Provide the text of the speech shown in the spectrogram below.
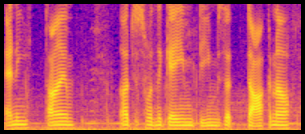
any time, not just when the game deems it dark enough.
